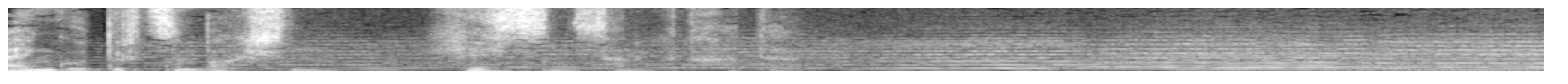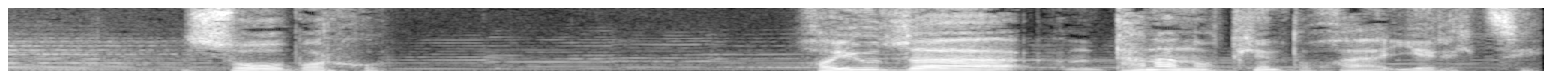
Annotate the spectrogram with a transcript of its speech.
анги удирдсан багш нь хэлсэн санагдахад. Суу борхоо. Хоёулаа танаа нутгийн тухай ярилцъя.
